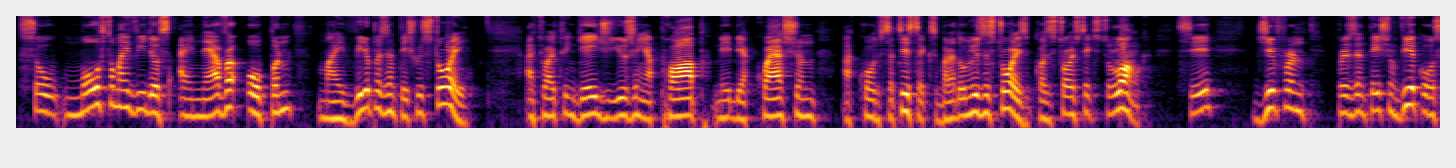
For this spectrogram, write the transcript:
So most of my videos, I never open my video presentation with story. I try to engage using a prop, maybe a question, a quote statistics, but I don't use the stories because the stories takes too long. See, different presentation vehicles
